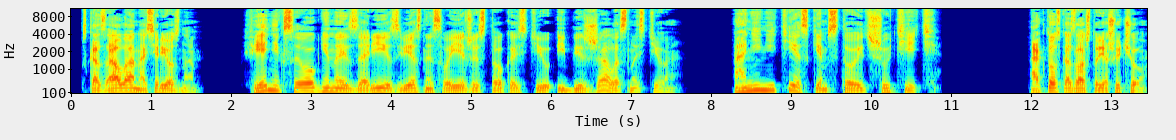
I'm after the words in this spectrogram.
— сказала она серьезно. «Фениксы огненной зари известны своей жестокостью и безжалостностью. Они не те, с кем стоит шутить». «А кто сказал, что я шучу?»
